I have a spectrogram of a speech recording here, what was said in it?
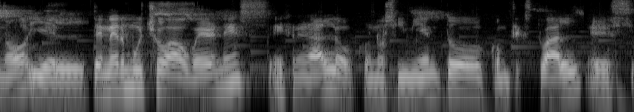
¿no? Y el tener mucho awareness en general o conocimiento contextual es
